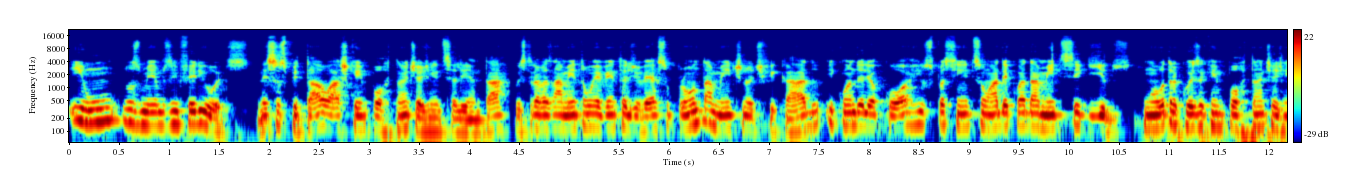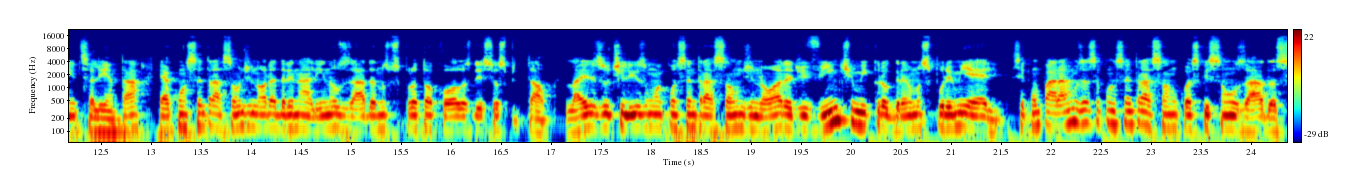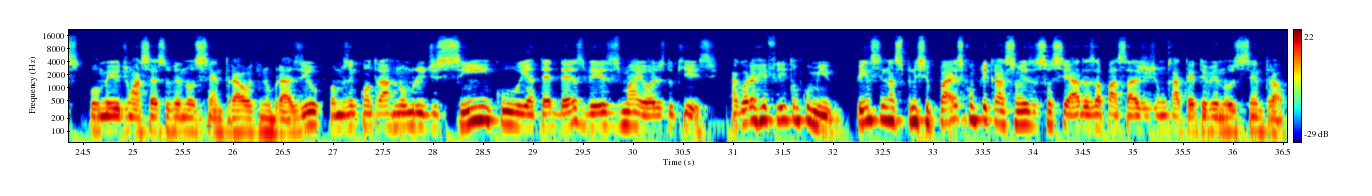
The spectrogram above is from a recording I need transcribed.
e um nos membros inferiores. Nesse hospital, acho que é importante a gente salientar, o extravasamento é um evento adverso prontamente notificado e quando ele ocorre, os pacientes são adequadamente seguidos. Uma outra coisa que é importante a gente salientar é a concentração de noradrenalina usada nos protocolos protocolos desse hospital. Lá eles utilizam uma concentração de nora de 20 microgramas por ml. Se compararmos essa concentração com as que são usadas por meio de um acesso venoso central aqui no Brasil, vamos encontrar números de 5 e até 10 vezes maiores do que esse. Agora reflitam comigo. Pensem nas principais complicações associadas à passagem de um catéter venoso central:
